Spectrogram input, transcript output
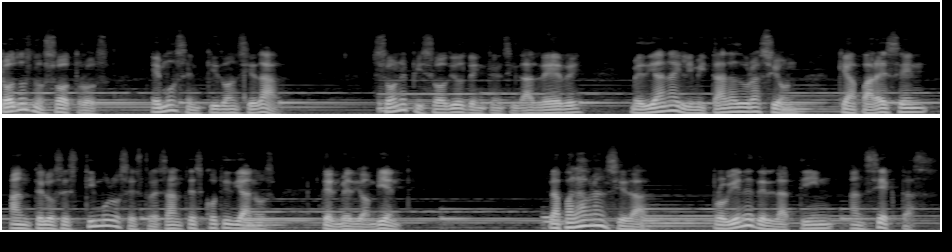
Todos nosotros hemos sentido ansiedad. Son episodios de intensidad leve, mediana y limitada duración que aparecen ante los estímulos estresantes cotidianos del medio ambiente. La palabra ansiedad proviene del latín ansiectas,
